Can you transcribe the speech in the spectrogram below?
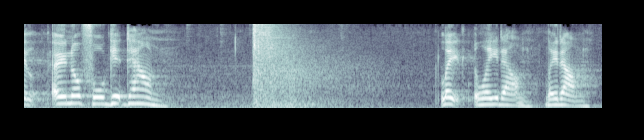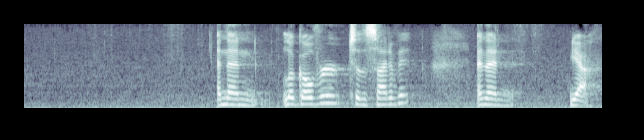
Hey, hey, no fool, get down. Lay, lay down, lay down and then look over to the side of it, and then, yeah.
